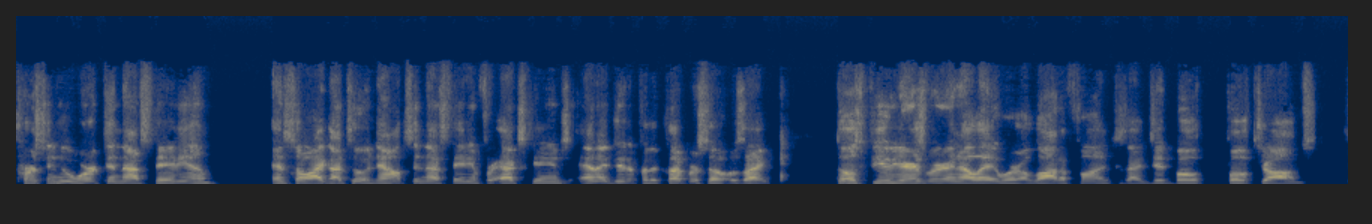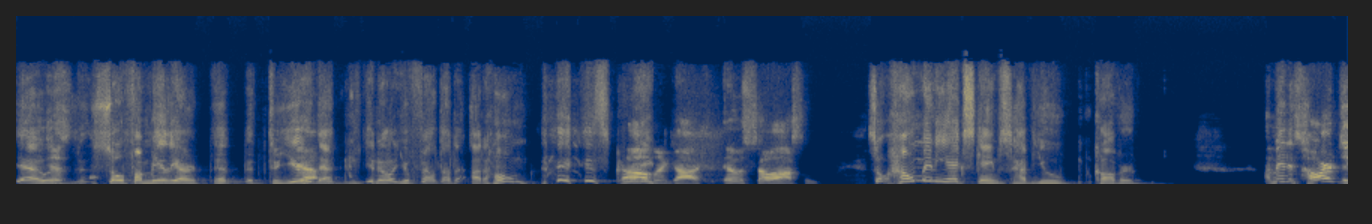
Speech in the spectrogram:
person who worked in that stadium. And so I got to announce in that stadium for X Games and I did it for the Clippers. So it was like those few years we were in LA were a lot of fun because I did both both jobs. Yeah, it was so familiar uh, to you Yeah. that you know you felt at, at home. it's great. Oh my gosh, it was so awesome. So, how many X Games have you covered? I mean, it's hard to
